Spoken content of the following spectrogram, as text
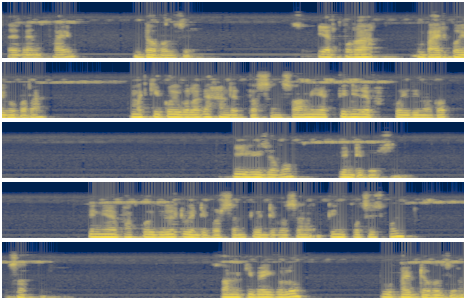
ছেভেন ফাইভ ডবল জিৰ' ইয়াৰ পৰা বাহিৰ কৰিব পাৰা। আমাক কি কৰিব লাগে? হাণ্ড্ৰেড পাৰ্চেণ্ট চ' আমি ইয়াক তিনিৰে ভাগ কৰি দিম আগত। কি হৈ যাব? টুৱেণ্টি পাৰ্চেণ্ট তিনিৰে ভাগ কৰি দিলে টুৱেণ্টি পাৰ্চেণ্ট টুৱেণ্টি পাৰ্চেণ্ট তিন পঁচিছ গুণ পঁচাত্তৰ। চ' আমি কি পাই গ'লোঁ? Two five double zero'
